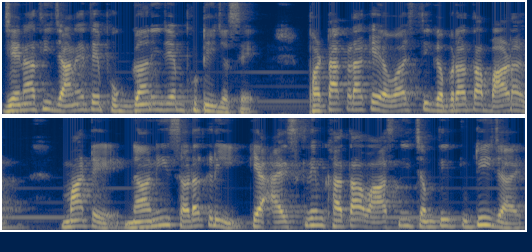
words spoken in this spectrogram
જેનાથી જાણે તે ફુગ્ગાની જેમ ફૂટી જશે. ફટાકડા કે અવાજથી ગભરાતા બાળક માટે નાની સડકડી કે આઈસ્ક્રીમ ખાતા વાસની ચમતી તૂટી જાય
